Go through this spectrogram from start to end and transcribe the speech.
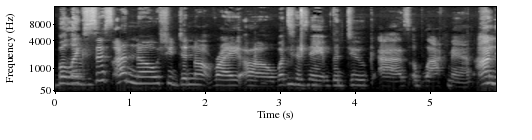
But like Um, sis, I know she did not write uh what's his Mhm. name, the Duke as a black man. I know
